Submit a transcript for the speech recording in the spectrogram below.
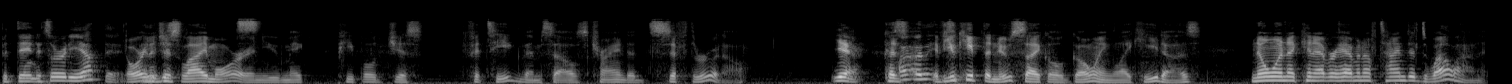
but then it's already out there. Or And you just lie more and you make people just fatigue themselves trying to sift through it all. yeah. Because I mean, if you keep the news cycle going like he does, no one can ever have enough time to dwell on it.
